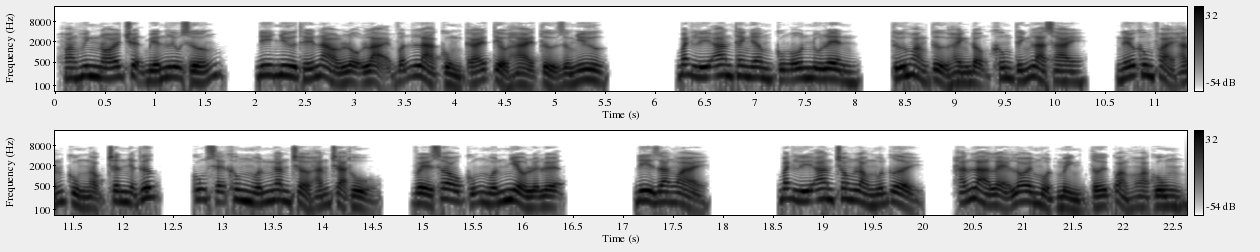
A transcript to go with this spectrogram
Hoàng huynh nói chuyện biến lưu sướng, đi như thế nào lộ lại vẫn là cùng cái tiểu hài tử dường như. Bách Lý An thanh âm cũng ôn nhu lên, tứ hoàng tử hành động không tính là sai, nếu không phải hắn cùng Ngọc Trân nhận thức, cũng sẽ không muốn ngăn trở hắn trả thù, về sau cũng muốn nhiều luyện luyện. Đi ra ngoài. Bách Lý An trong lòng muốn cười, hắn là lẻ loi một mình tới Quảng Hòa Cung,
